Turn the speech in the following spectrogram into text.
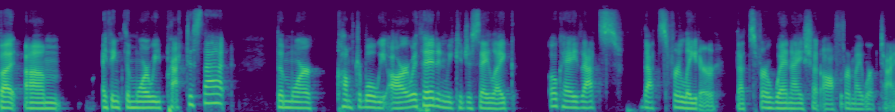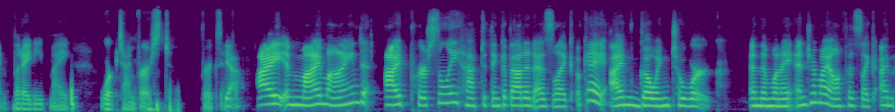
But um I think the more we practice that, the more comfortable we are with it. And we could just say like okay that's that's for later. That's for when i shut off from my work time but i need my work time first for example. Yeah i in my mind i personally have to think about it as like okay i'm going to work. And then when i enter my office like i'm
